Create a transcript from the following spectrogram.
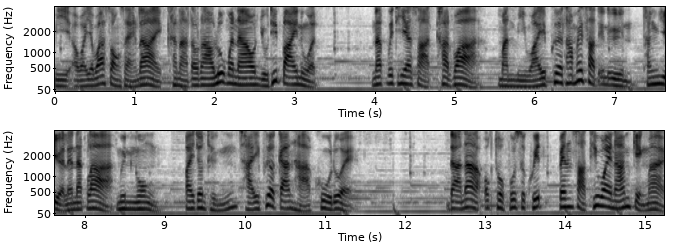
มีอวัยวะส่องแสงได้ขนาดราวๆลูกมะนาวอยู่ที่ปลายหนวด นักวิทยาศาสตร์คาดว่ามันมีไว้เพื่อทำให้สัตว์อื่นๆ ทั้งเหยื่อและนักล่ามึนงง ไปจนถึงใช้เพื่อการหาคู่ด้วยดาน่าอ c โ o พุสควิดเป็นสัตว์ที่ว่ายน้ำเก่งมาก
